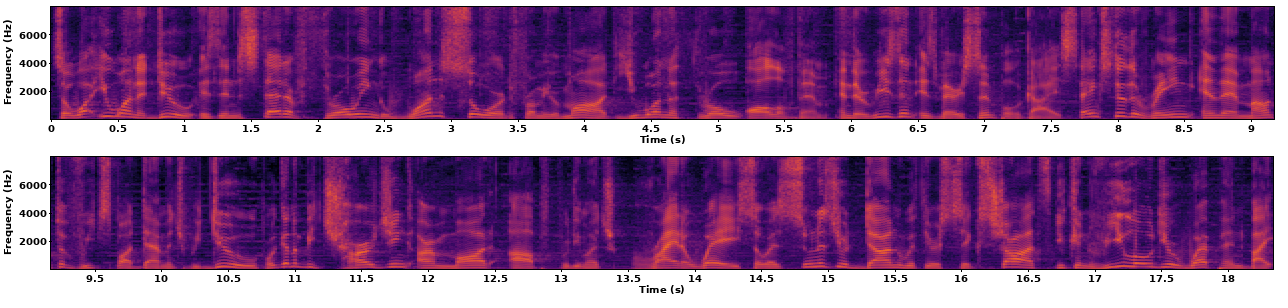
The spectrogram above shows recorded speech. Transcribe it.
So what you want to do is instead of throwing one sword from your mod, you want to throw all of them. And the reason is very simple, guys. Thanks to the ring and the amount of weak spot damage we do, we're going to be charging our mod up pretty much right away. So as soon as you're done with your six shots, you can reload your weapon by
